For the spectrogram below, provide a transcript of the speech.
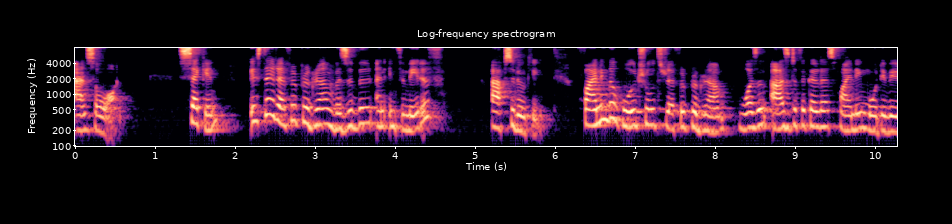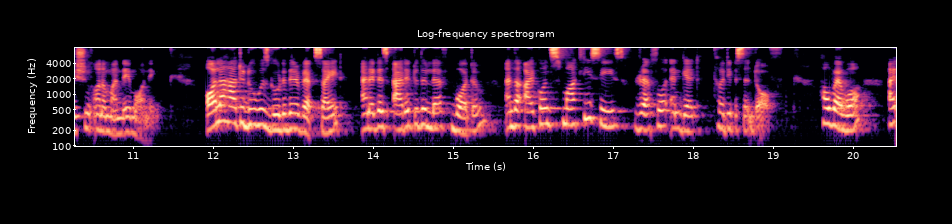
and so on. Second, is the referral program visible and informative? Absolutely. Finding the whole truth referral program wasn't as difficult as finding motivation on a Monday morning. All I had to do was go to their website and it is added to the left bottom and the icon smartly says refer and get 30% off. However, I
